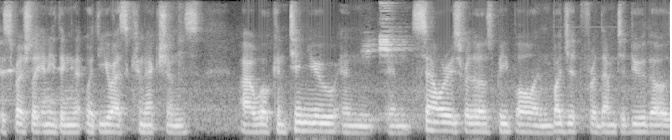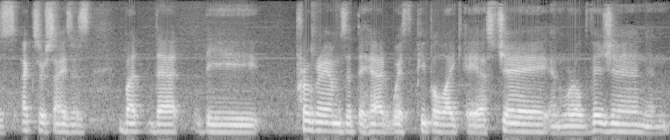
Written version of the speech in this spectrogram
especially anything that with U.S. connections. Uh, will continue and, and salaries for those people and budget for them to do those exercises, but that the programs that they had with people like ASJ and World Vision and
